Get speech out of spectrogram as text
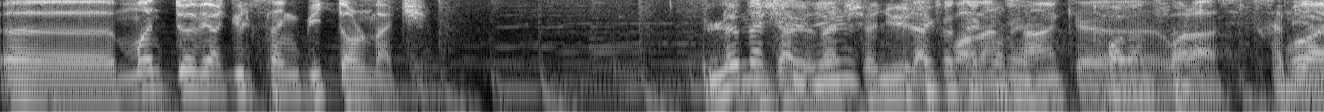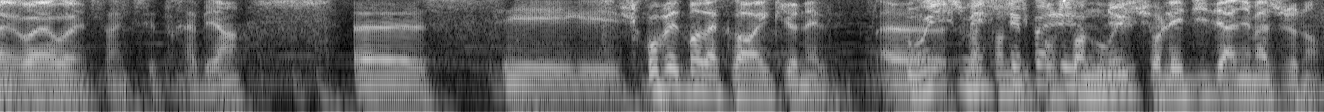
moins de 2,5 buts dans le match. Le match Déjà, le nul, match nul à c'est coté à combien 3,25. euh, 3,25. voilà, c'est très bien. Ouais, ouais, ouais. 3,25, c'est très bien. Euh, c'est, je suis complètement d'accord avec Lionel. Euh, Oui, mais je t'ai 70% pas- de nul oui. sur les 10 derniers matchs de Nantes.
